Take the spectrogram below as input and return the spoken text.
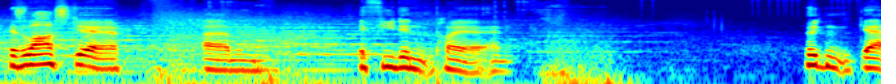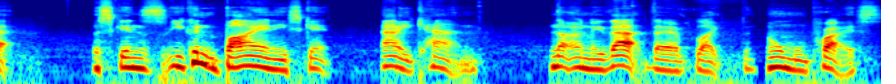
Because last year, um, if you didn't play it and couldn't get the skins, you couldn't buy any skin. Now you can. Not only that, they're like the normal price.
